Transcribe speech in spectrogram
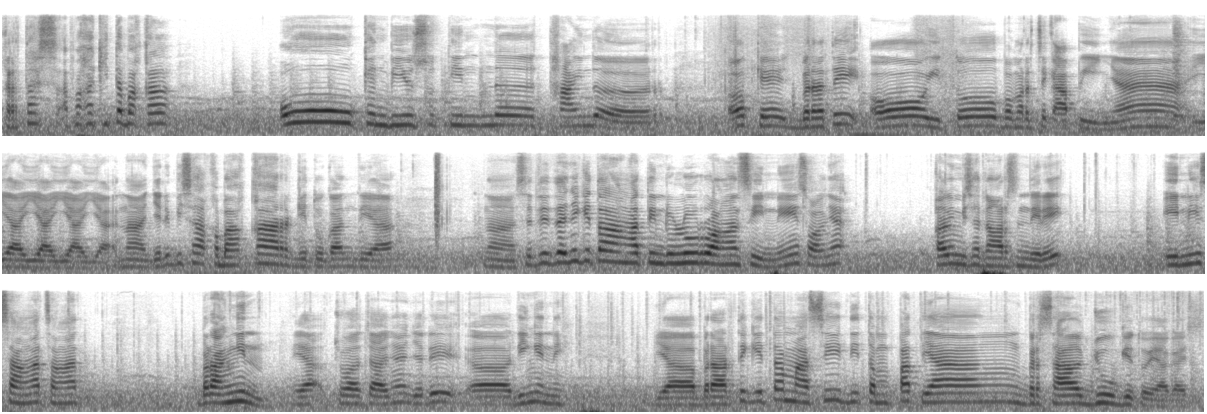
Kertas, apakah kita bakal Oh, can be used in the tinder. Oke, berarti oh itu pemercik apinya. Iya, iya, iya, iya. Nah, jadi bisa kebakar gitu kan dia. Nah, setidaknya kita hangatin dulu ruangan sini soalnya kalian bisa dengar sendiri. Ini sangat-sangat berangin ya cuacanya jadi eh, dingin nih. Ya berarti kita masih di tempat yang bersalju gitu ya, guys.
